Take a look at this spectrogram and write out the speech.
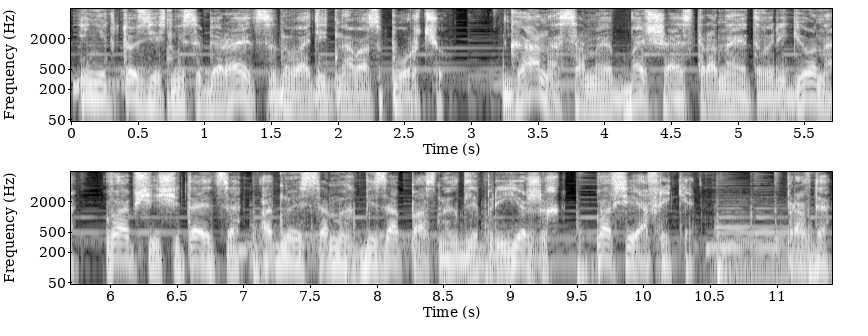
И никто здесь не собирается наводить на вас порчу – Гана, самая большая страна этого региона, вообще считается одной из самых безопасных для приезжих во всей Африке. Правда,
